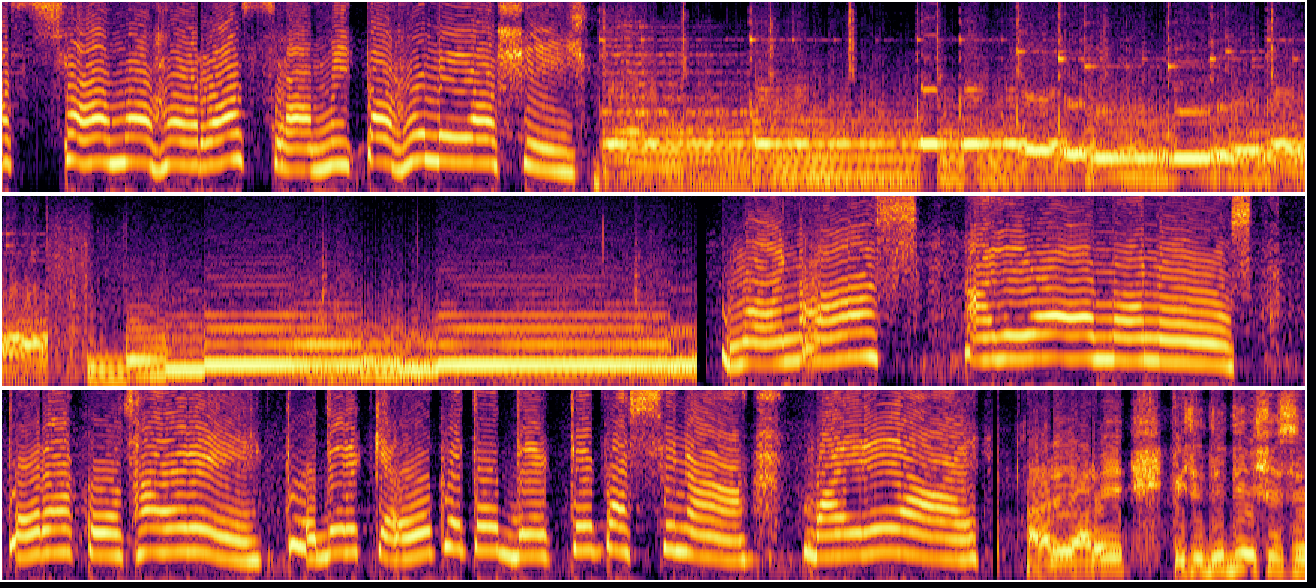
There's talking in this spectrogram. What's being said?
আচ্ছা মহারাজ, আমি তাহলে আসি। তো দেখতে পাচ্ছি না। বাইরে আয়। আরে আরে পিছু দিদি এসেছে।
